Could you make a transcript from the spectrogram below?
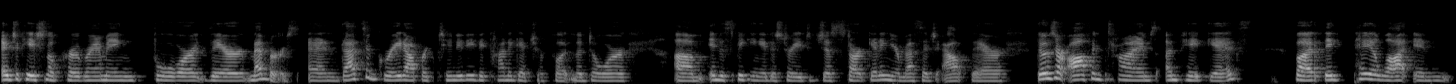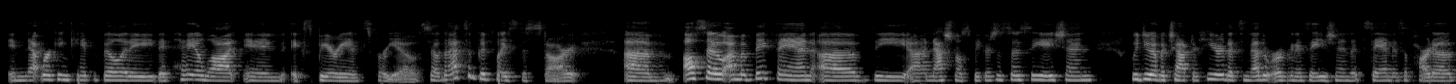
educational programming for their members. And that's a great opportunity to kind of get your foot in the door um, in the speaking industry to just start getting your message out there. Those are oftentimes unpaid gigs, but they pay a lot in in networking capability. They pay a lot in experience for you. So that's a good place to start. Um, also, I'm a big fan of the uh, National Speakers Association. We do have a chapter here that's another organization that Stan is a part of.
